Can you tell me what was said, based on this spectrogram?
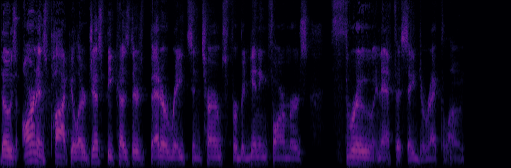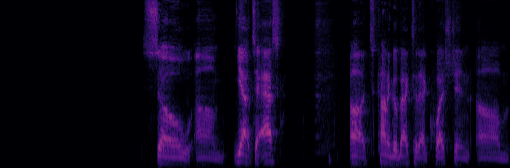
those aren't as popular just because there's better rates and terms for beginning farmers through an FSA direct loan. So um, yeah, to ask, uh, to kind of go back to that question, um,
